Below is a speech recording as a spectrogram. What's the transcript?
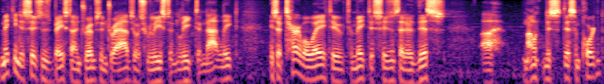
making decisions based on dribs and drabs, what's released and leaked and not leaked, is a terrible way to, to make decisions that are this, uh, mount, this, this important.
